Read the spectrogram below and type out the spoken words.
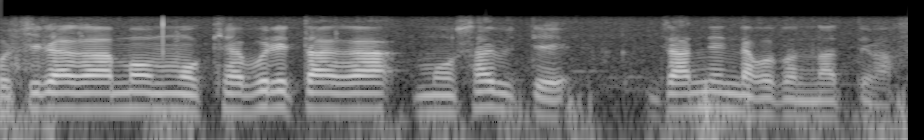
こちらがもうもうキャブレターがもう錆びて残念なことになってます。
